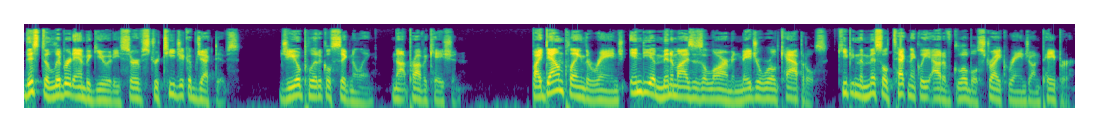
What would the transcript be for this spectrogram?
This deliberate ambiguity serves strategic objectives, geopolitical signaling, not provocation. By downplaying the range, India minimizes alarm in major world capitals, keeping the missile technically out of global strike range on paper.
